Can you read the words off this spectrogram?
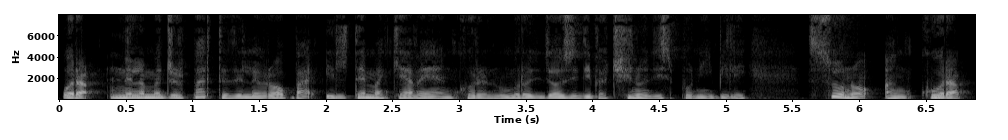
Ora, nella maggior parte dell'Europa il tema chiave è ancora il numero di dosi di vaccino disponibili. Sono ancora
